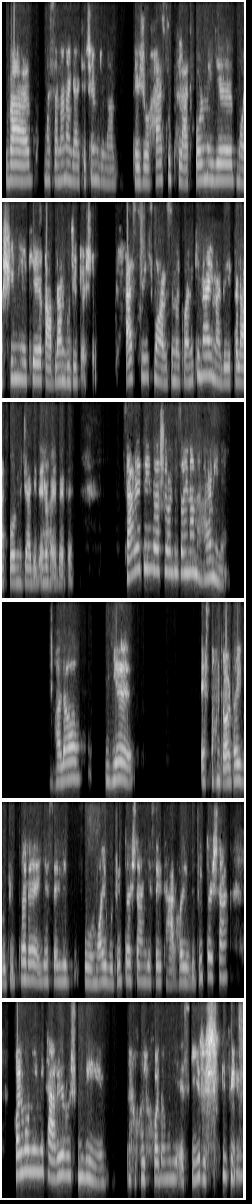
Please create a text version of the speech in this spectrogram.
و مثلا اگر که چه می‌دونم پژو هست رو پلتفرم یه ماشینیه که قبلا وجود داشته هست هیچ مهندسی مکانیکی نیومده یه پلتفرم جدید ارائه بده. شرایط اینداستریال دیزاین هم همینه. حالا یه استانداردهایی وجود داره یه سری فرمایی وجود داشتن یه سری طرحهایی وجود داشتن. حالا ما می‌بینیم تغییر روش میدیم حالا خودمون یه اسکی روش میدیم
